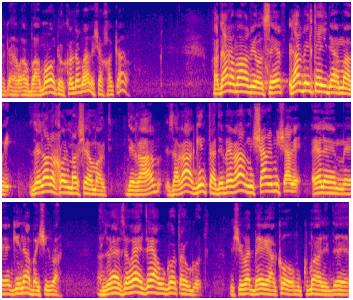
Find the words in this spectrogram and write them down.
400, או כל דבר, יש הרחקה. הדר אמר רבי יוסף, לאו בלתי דאמרי, זה לא נכון מה שאמרתי. דרב, זרע גינתא דברב משארי משארי. היה להם אה, גינה בישיבה. אז הוא היה זורע את זה ערוגות ערוגות. ישיבת באר יעקב הוקמה על ידי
